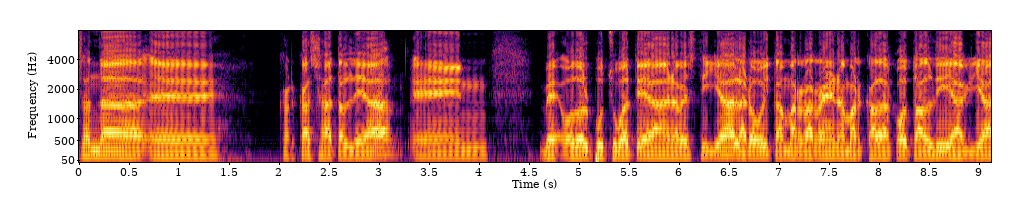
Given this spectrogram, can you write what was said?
izan da e, karkasa taldea, en, be, odol putzu batean abestia, larogeita amargarren amarkadako taldiak ja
